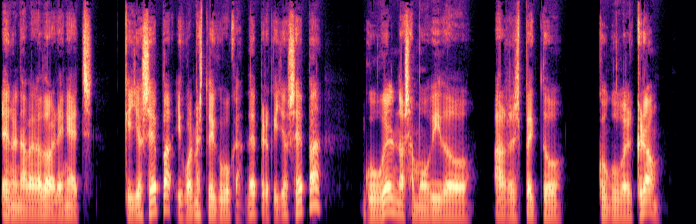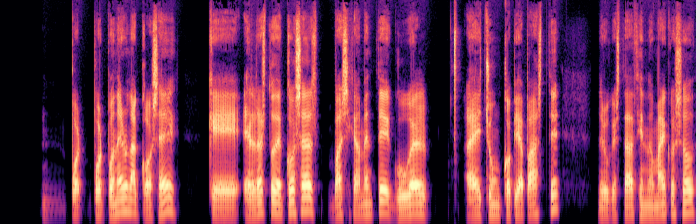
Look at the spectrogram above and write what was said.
en el navegador, en Edge. Que yo sepa, igual me estoy equivocando, ¿eh? pero que yo sepa, Google no se ha movido al respecto con Google Chrome por, poner una cosa, ¿eh? que el resto de cosas, básicamente Google ha hecho un copia-paste de lo que está haciendo Microsoft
